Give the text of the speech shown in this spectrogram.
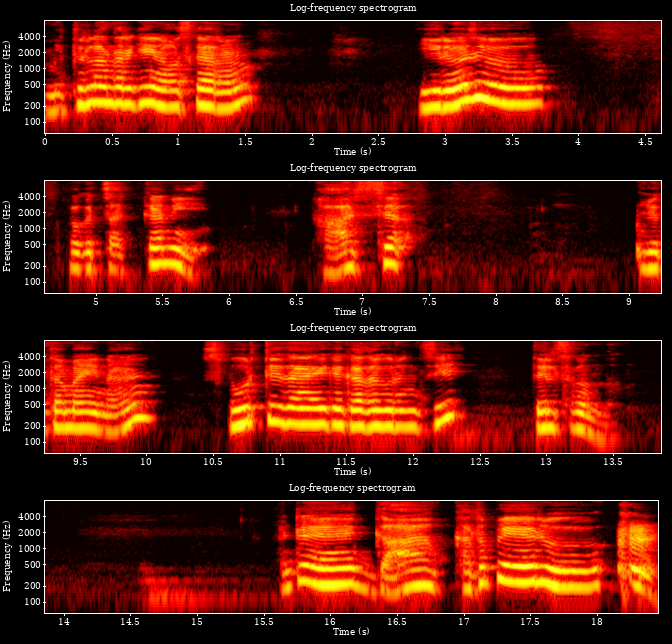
మిత్రులందరికీ నమస్కారం. ఈరోజు ఒక చక్కని హాస్యయుతమైన స్ఫూర్తిదాయక కథ గురించి తెలుసుకుందాం. అంటే గా కథ పేరు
